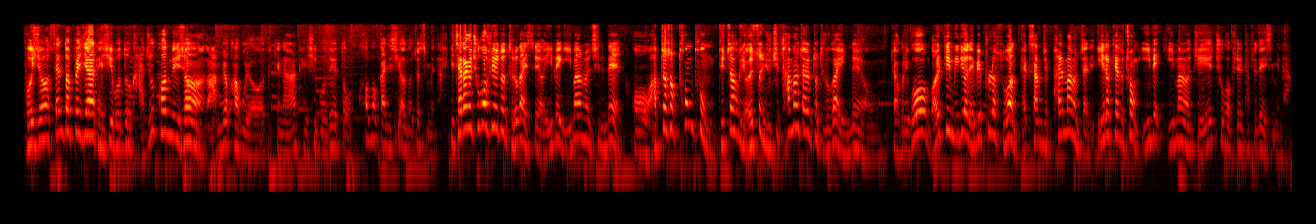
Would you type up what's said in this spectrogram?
보이죠? 센터 페이지와 대시보드 가죽 컨디션 완벽하고요. 특히나 대시보드에 또 커버까지 씌워 놓으셨습니다. 이 차량의 추가 옵션에도 들어가 있어요. 202만 원치인데 어, 앞좌석 통풍, 뒷좌석 열선 64만원짜리 또 들어가 있네요. 자 그리고 멀티미디어 내비 플러스 원 138만원짜리. 이렇게 해서 총 202만원치 추가 옵션이 탑재되어 있습니다.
